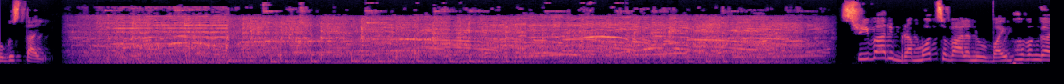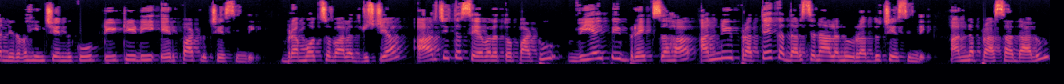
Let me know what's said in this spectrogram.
ముగుస్తాయి. శ్రీవారి బ్రహ్మోత్సవాలను వైభవంగా నిర్వహించేందుకు టీటీడీ ఏర్పాట్లు చేసింది. బ్రహ్మోత్సవాల దృష్ట్యా ఆర్జిత సేవలతో పాటు వీఐపీ బ్రేక్ సహా అన్ని ప్రత్యేక దర్శనాలను రద్దు చేసింది. అన్న ప్రసాదాలు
